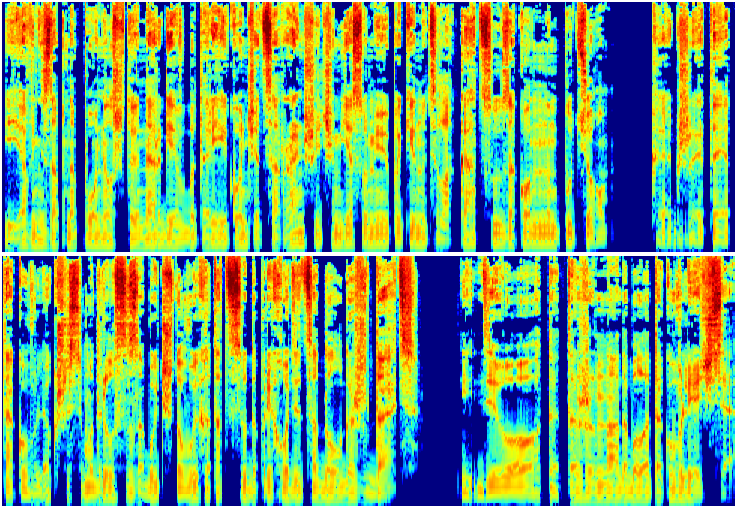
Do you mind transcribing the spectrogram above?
И я внезапно понял, что энергия в батарее кончится раньше, чем я сумею покинуть локацию законным путем. Как же это я так увлекшись умудрился забыть, что выход отсюда приходится долго ждать. Идиот, это же надо было так увлечься.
